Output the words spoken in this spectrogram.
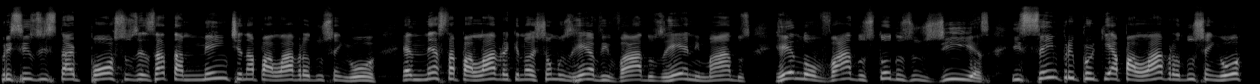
precisam estar postos exatamente na palavra do Senhor. É nesta palavra que nós somos reavivados, reanimados, renovados todos os dias e sempre porque a palavra do Senhor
